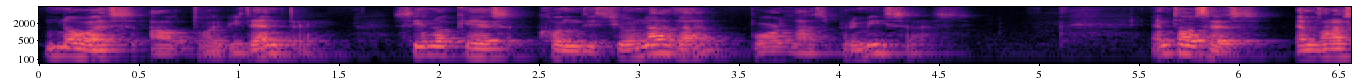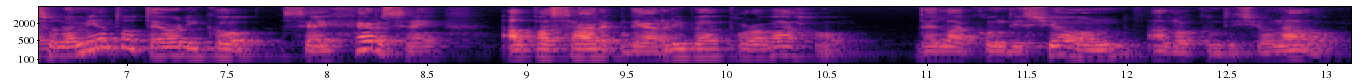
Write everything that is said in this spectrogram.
no es autoevidente, sino que es condicionada por las premisas. Entonces, el razonamiento teórico se ejerce al pasar de arriba por abajo, de la condición a lo condicionado.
